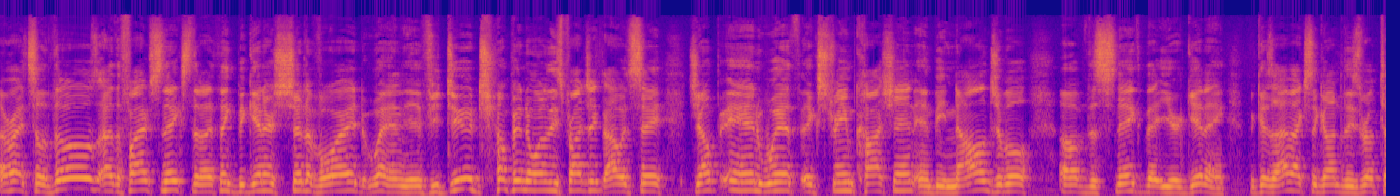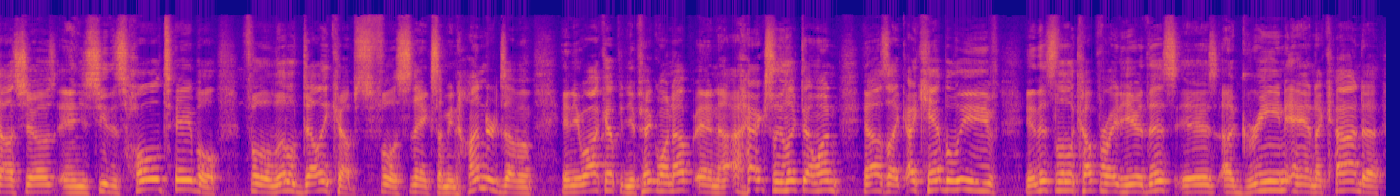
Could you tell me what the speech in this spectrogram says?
All right, so those are the five snakes that I think beginners should avoid when, if you do jump into one of these projects, I would say jump in with extreme caution and be knowledgeable of the snake that you're getting. Because I've actually gone to these reptile shows and you see this whole table full of little deli cups full of snakes. I mean, hundreds of them. And you walk up and you pick one up and I actually looked at one and I was like, I can't believe in this little cup right here, this is a green anaconda.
